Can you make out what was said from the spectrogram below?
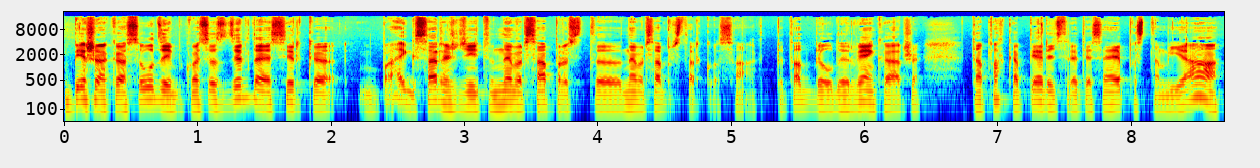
Biežākā sūdzība, ko es esmu dzirdējis, ir, ka baigi sarežģīti un nevar saprast, nevar saprast, ar ko sākt. Bet atbilde ir vienkārši tāpat kā pieregistrēties e-pastam. Jā,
